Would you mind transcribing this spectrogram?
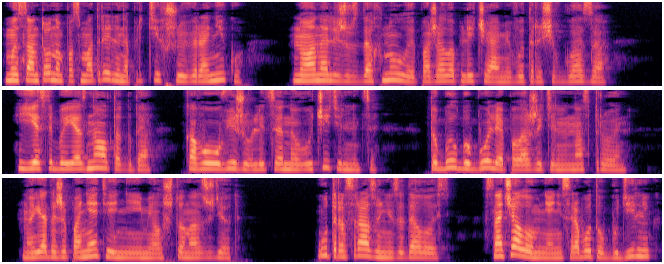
Мы с Антоном посмотрели на притихшую Веронику, но она лишь вздохнула и пожала плечами, вытаращив глаза. если бы я знал тогда, кого увижу в лице новой учительницы, то был бы более положительно настроен. Но я даже понятия не имел, что нас ждет. Утро сразу не задалось. Сначала у меня не сработал будильник,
